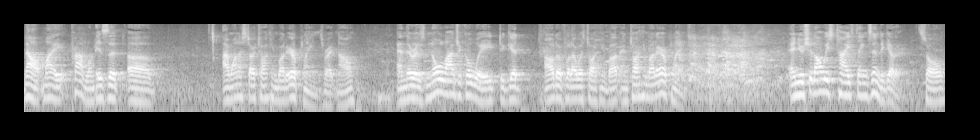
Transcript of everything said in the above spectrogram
Now, my problem is that uh, I want to start talking about airplanes right now, and there is no logical way to get out of what I was talking about and talking about airplanes. and you should always tie things in together. So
